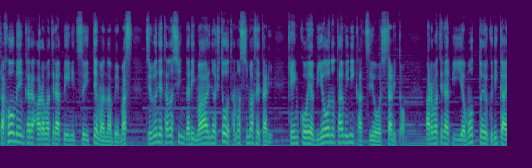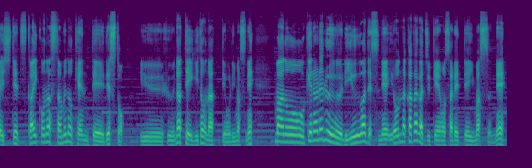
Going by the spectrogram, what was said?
多方面からアロマテラピーについて学べます。自分で楽しんだり、周りの人を楽しませたり、健康や美容のために活用したりと、アロマテラピーをもっとよく理解して使いこなすための検定ですという風な定義となっておりますね。まあ、あの、受けられる理由はですね、いろんな方が受験をされていますね。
